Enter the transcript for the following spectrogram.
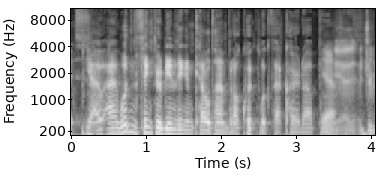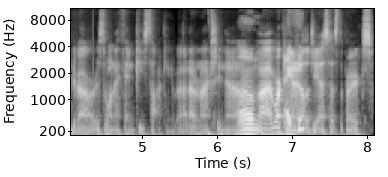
guys. Yeah, I I wouldn't think there'd be anything in Kaldheim, but I'll quick look that card up. Yeah. Yeah, Dream Devourer is the one I think he's talking about. I don't actually know. Um, uh, working I on think- LGS has the perks.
